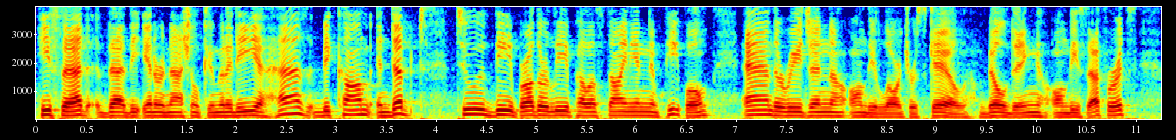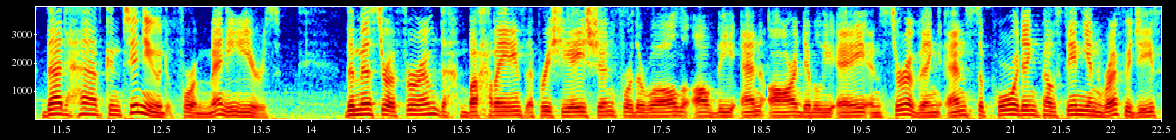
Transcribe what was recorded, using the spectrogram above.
He said that the international community has become indebted to the brotherly Palestinian people and the region on the larger scale, building on these efforts that have continued for many years. The minister affirmed Bahrain's appreciation for the role of the UNRWA in serving and supporting Palestinian refugees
